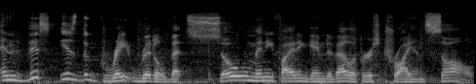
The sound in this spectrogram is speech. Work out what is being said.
And this is the great riddle that so many fighting game developers try and solve.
